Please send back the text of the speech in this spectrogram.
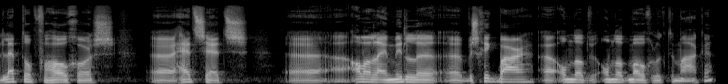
laptopverhogers, headsets, allerlei middelen beschikbaar om, dat, om dat mogelijk te maken.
